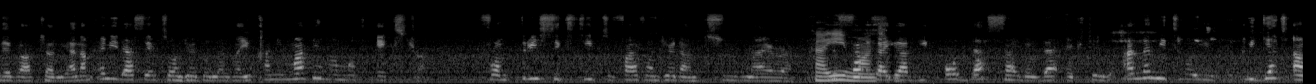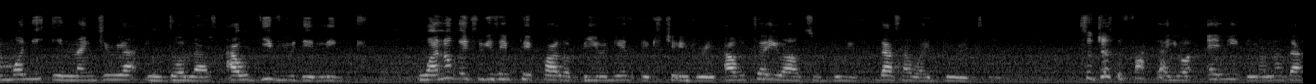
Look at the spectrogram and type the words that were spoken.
never actually, and I'm earning that same $200 now, you can imagine how much extra from 360 to 502 naira. Can the you fact that you are the other side of that exchange and let me tell you we get our money in nigeria in dollars. I will give you the link. We are not going to be using paypal or billionaires exchange rate. I will tell you how to do it. That's how i do it. So just the fact that you are earning in another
